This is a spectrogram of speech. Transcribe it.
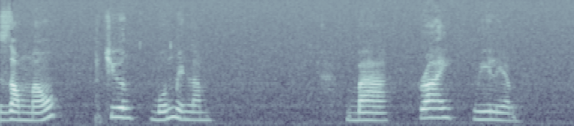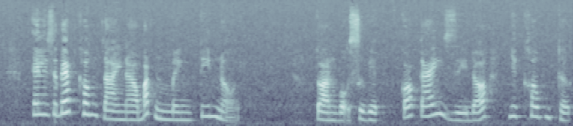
Dòng máu, Chương 45 Bà rai William. Elizabeth không tài nào bắt mình tin nổi. Toàn bộ sự việc có cái gì đó như không thực,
